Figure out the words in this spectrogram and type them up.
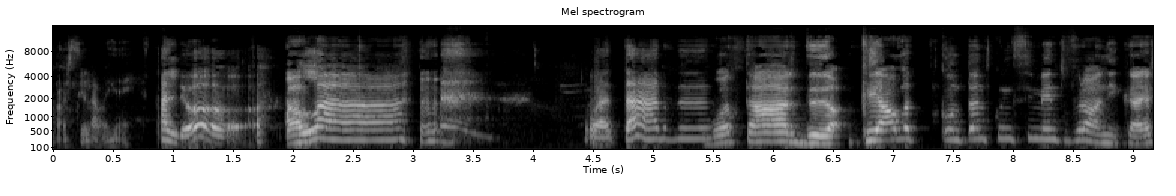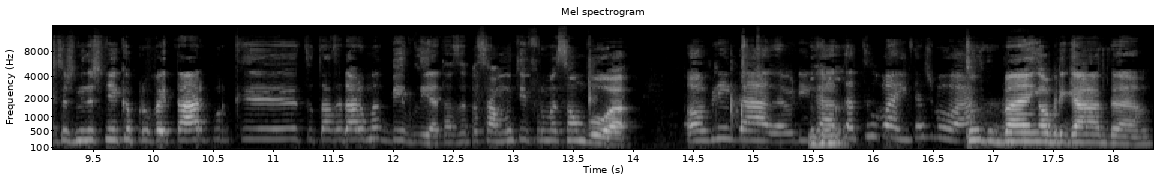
Vamos ela vem aí. Alô! Olá! Boa tarde! Boa tarde! Que aula com tanto conhecimento, Verónica. Estas meninas tinham que aproveitar porque tu estás a dar uma bíblia, estás a passar muita informação boa. Obrigada, obrigada. Está tudo bem? Estás boa? Tudo bem, obrigada.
